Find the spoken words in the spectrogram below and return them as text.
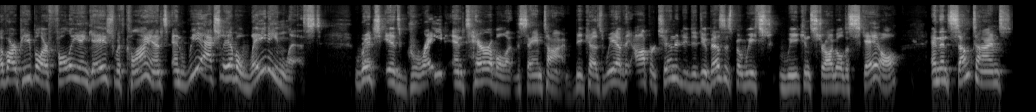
of our people are fully engaged with clients and we actually have a waiting list which is great and terrible at the same time because we have the opportunity to do business but we we can struggle to scale. And then sometimes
